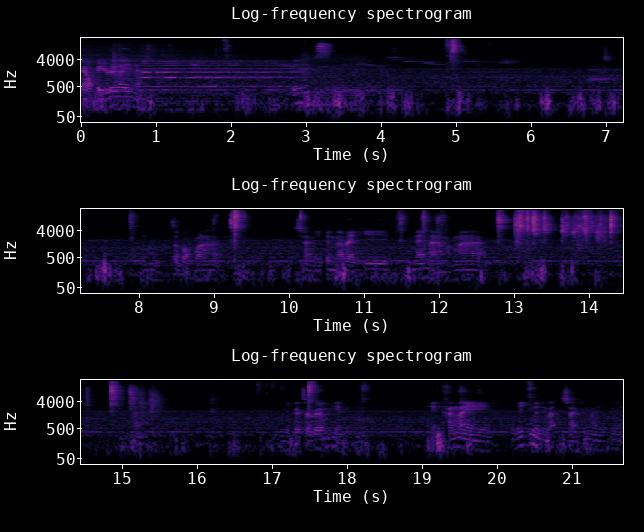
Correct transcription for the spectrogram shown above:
เดาไปเรื่อยนะจะบอกว่าชั้นนี้เป็นอะไรที่แน่นหนามากๆนะนี่ก็จะเริ่มเห็น เห็นข้างในนิดนึงละชั้นข้างในนิดนึง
